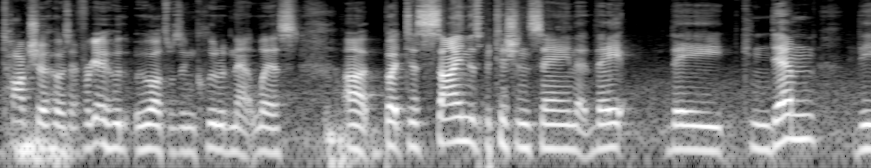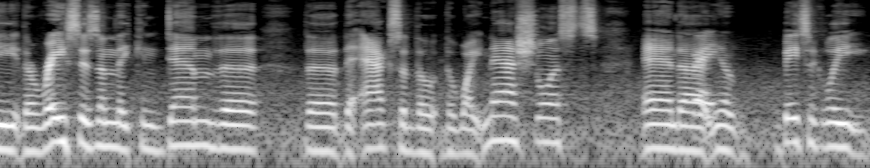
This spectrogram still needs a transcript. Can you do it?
talk show hosts. I forget who, who else was included in that list. Uh, but to sign this petition saying that they they condemn the the racism, they condemn the the the acts of the the white nationalists, and uh, right. you know basically.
